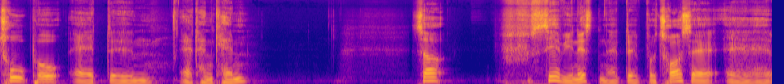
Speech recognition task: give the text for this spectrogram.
tro på, at, øh, at han kan. Så ser vi næsten, at øh, på trods af, af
